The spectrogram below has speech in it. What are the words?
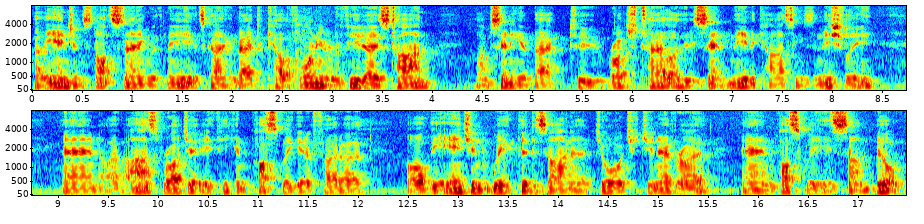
Now, the engine's not staying with me, it's going back to California in a few days' time. I'm sending it back to Roger Taylor, who sent me the castings initially, and I've asked Roger if he can possibly get a photo of the engine with the designer George Genevro and possibly his son Bill.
